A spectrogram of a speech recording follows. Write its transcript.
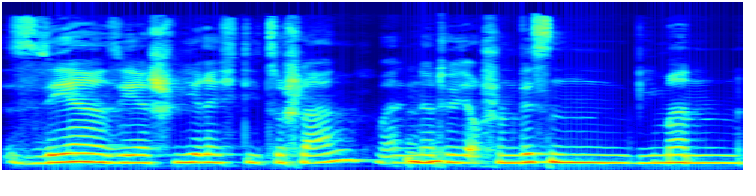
sehr, sehr schwierig, die zu schlagen, weil die Mhm. natürlich auch schon wissen, wie man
